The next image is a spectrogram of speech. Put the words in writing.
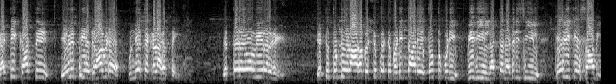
கட்டி காத்து எழுப்பிய திராவிட முன்னேற்ற கழகத்தை எத்தனையோ வீரர்கள் எட்டு துண்டுகளாக வெட்டுப்பட்டு மடிந்தாரே தூத்துக்குடி வீதியில் நட்ட நடுரிசியில் கேவி கே சாமி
